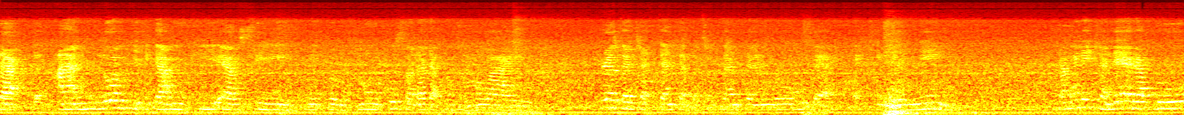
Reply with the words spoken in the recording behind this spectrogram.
จากอ่านร่วมกิจกรรม PLC ในกลุ่มครูผู้สอนระดับประถมวัยเรื่องการจัดการกับประสบการณ์การรู้แบบ Active Learning ทำให้ดิฉันได้รับรู้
